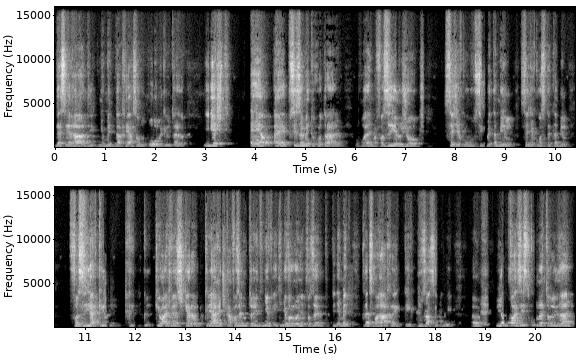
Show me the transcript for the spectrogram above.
dessem errado e tinham medo da reação do público e do treinador. E este é, é precisamente o contrário. O Quaresma fazia nos jogos, seja com 50 mil, seja com 70 mil, fazia aquilo que, que, que eu às vezes quero, queria arriscar fazer no treino e tinha, e tinha vergonha de fazer, porque tinha medo que desse barraca e que, que usassem comigo. Uh, e ele faz isso com naturalidade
